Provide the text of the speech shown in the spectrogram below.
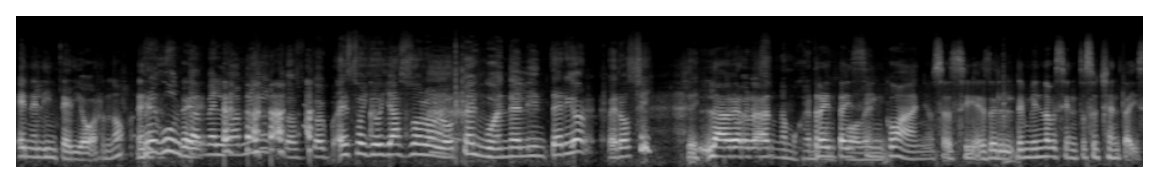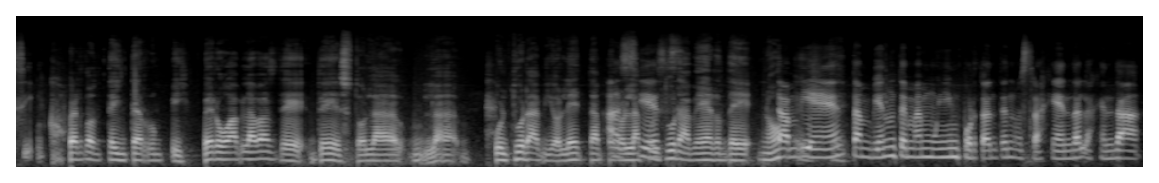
en el interior, ¿no? Este, Pregúntamelo a mí. Pues, eso yo ya solo lo tengo en el interior, pero sí. la verdad, una mujer 35 años, así es, de, de 1985. Perdón, te interrumpí, pero hablabas de, de esto, la, la, cultura violeta, pero la cultura verde, ¿no? También, este también un tema muy importante en nuestra agenda, la agenda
